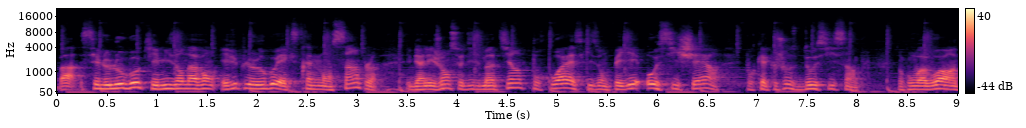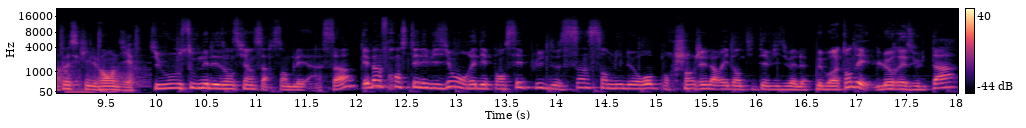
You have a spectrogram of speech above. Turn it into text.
bah, c'est le logo qui est mis en avant. Et vu que le logo est extrêmement simple, eh bien, les gens se disent bah, tiens, pourquoi est-ce qu'ils ont payé aussi cher pour quelque chose d'aussi simple? Donc on va voir un peu ce qu'ils vont en dire. Si vous vous souvenez des anciens, ça ressemblait à ça. Et eh ben France Télévisions aurait dépensé plus de 500 000 euros pour changer leur identité visuelle. Mais bon attendez, le résultat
